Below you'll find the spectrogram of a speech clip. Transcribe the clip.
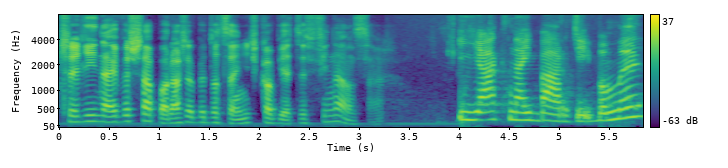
Czyli najwyższa pora, żeby docenić kobiety w finansach. Jak najbardziej, bo my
